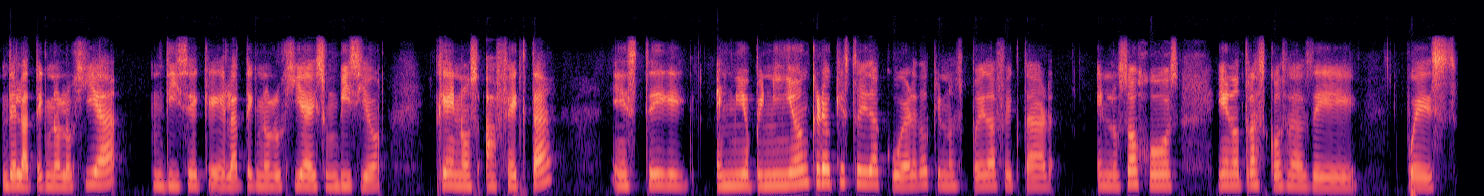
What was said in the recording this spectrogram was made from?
de la tecnología, dice que la tecnología es un vicio que nos afecta Este, en mi opinión, creo que estoy de acuerdo que nos puede afectar en los ojos y en otras cosas de, pues,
